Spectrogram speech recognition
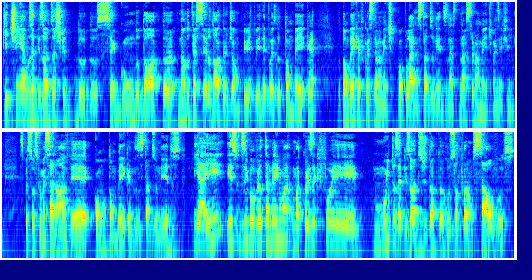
que tinha uns episódios, acho que do, do segundo Doctor, não, do terceiro Doctor, John Pertwee, e depois do Tom Baker. O Tom Baker ficou extremamente popular nos Estados Unidos, né? não extremamente, mas enfim. As pessoas começaram a ver com o Tom Baker nos Estados Unidos. E aí isso desenvolveu também uma, uma coisa que foi muitos episódios de Doctor Who só foram salvos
